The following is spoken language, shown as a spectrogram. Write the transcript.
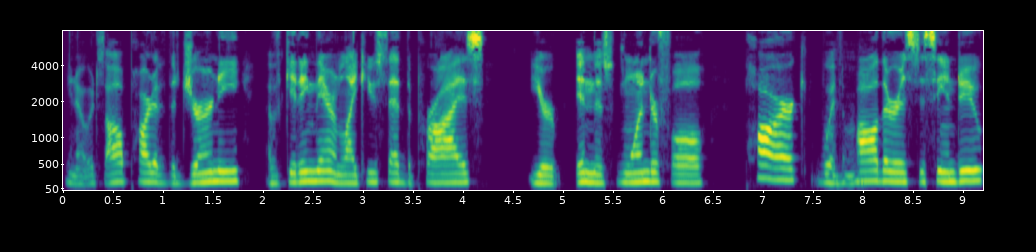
You know, it's all part of the journey of getting there. And like you said, the prize, you're in this wonderful park with mm-hmm. all there is to see and do.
